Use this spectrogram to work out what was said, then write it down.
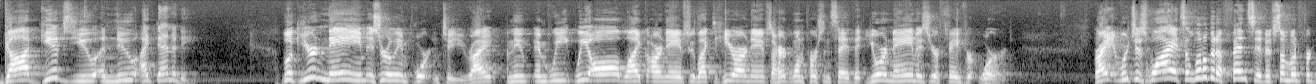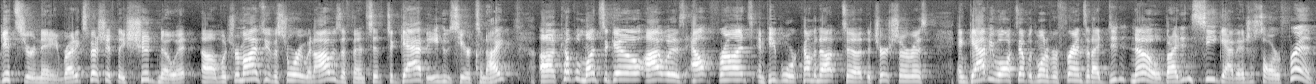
God gives you a new identity. Look, your name is really important to you, right? I mean, and we, we all like our names. We like to hear our names. I heard one person say that your name is your favorite word, right? Which is why it's a little bit offensive if someone forgets your name, right? Especially if they should know it. Um, which reminds me of a story when I was offensive to Gabby, who's here tonight. Uh, a couple months ago, I was out front and people were coming up to the church service, and Gabby walked up with one of her friends that I didn't know, but I didn't see Gabby. I just saw her friend.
